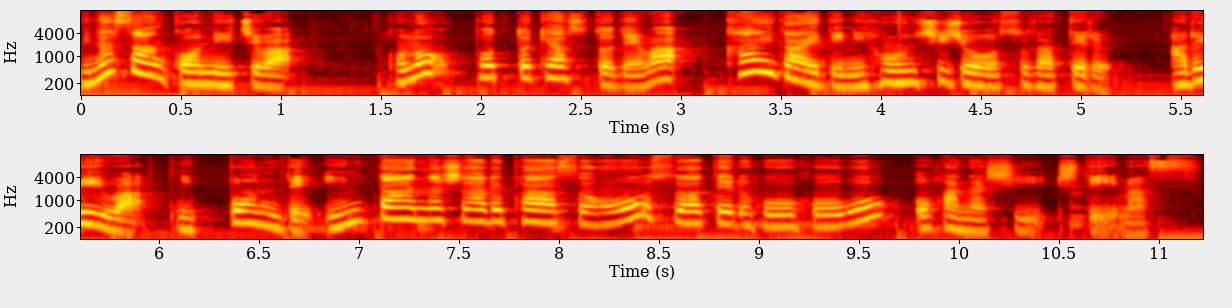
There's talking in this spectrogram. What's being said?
皆さんこんにちは。このポッドキャストでは海外で日本市場を育てるあるいは日本でインターナショナルパーソンを育てる方法をお話ししています。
